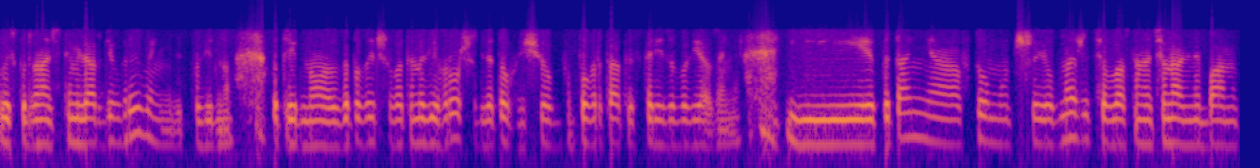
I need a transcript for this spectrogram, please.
близько 12 мільярдів гривень. Відповідно, потрібно запозичувати нові гроші для того, щоб повертати старі зобов'язання. І питання в тому, чи обмежиться власне Національний банк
